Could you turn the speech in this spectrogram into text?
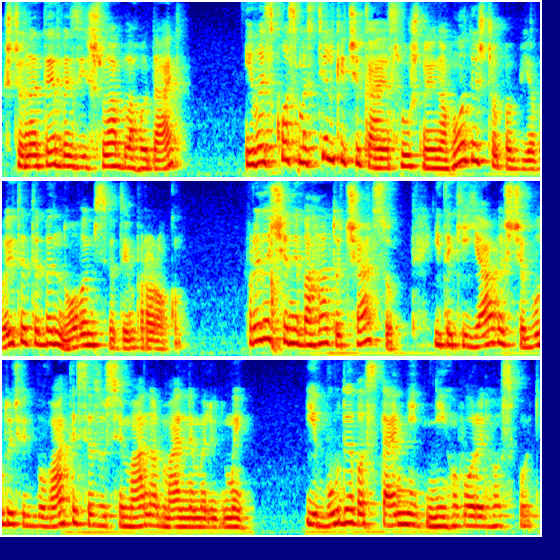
що на тебе зійшла благодать, і весь космос тільки чекає слушної нагоди, щоб об'явити тебе новим святим пророком. Пройде ще небагато часу, і такі явища будуть відбуватися з усіма нормальними людьми. І буде в останні дні, говорить Господь,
